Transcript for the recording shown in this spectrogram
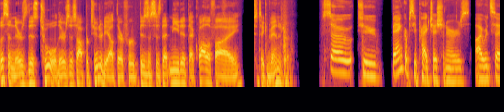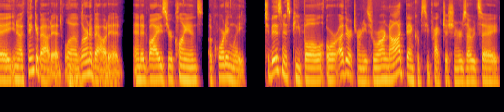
listen, there's this tool, there's this opportunity out there for businesses that need it, that qualify to take advantage of? So, to bankruptcy practitioners, I would say, you know, think about it, uh, Mhm. learn about it, and advise your clients accordingly. To business people or other attorneys who are not bankruptcy practitioners, I would say,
